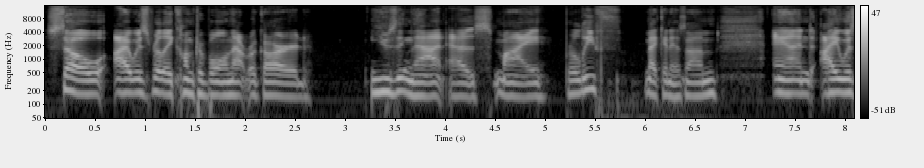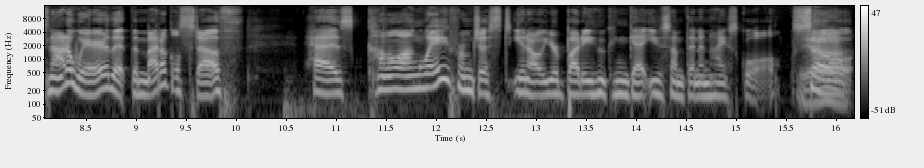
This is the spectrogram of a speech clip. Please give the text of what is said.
So I was really comfortable in that regard, using that as my relief mechanism. And I was not aware that the medical stuff has come a long way from just, you know, your buddy who can get you something in high school. So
